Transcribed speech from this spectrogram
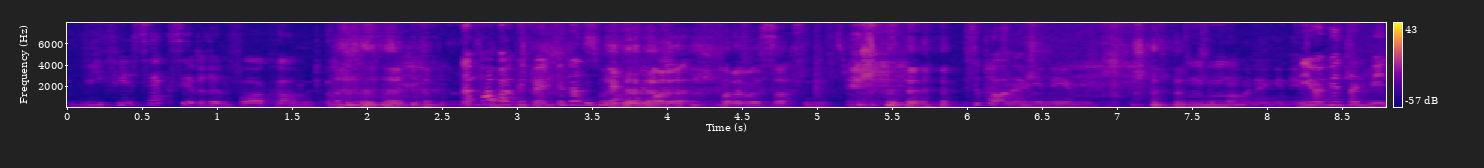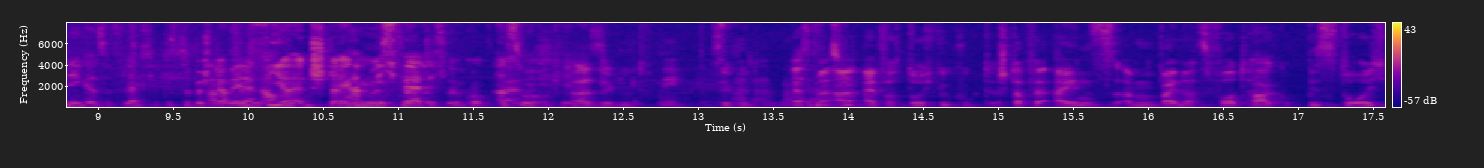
wie viel Sex hier drin vorkommt. Na, Papa, gefällt dir das so? Vater, Vater, was sagst du denn jetzt? Super unangenehm. Super unangenehm. Nee, aber wird dann weniger. Also vielleicht hättest du bei Staffel dann 4 auch- einsteigen wir haben müssen. nicht fertig geguckt Achso, okay. Ah, sehr gut. Nee, Sehr gut. Erstmal a- einfach durchgeguckt. Staffel 1 am Weihnachtsvortag bis durch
